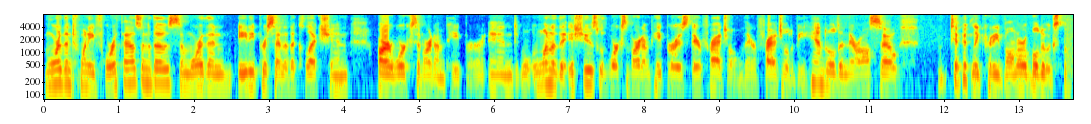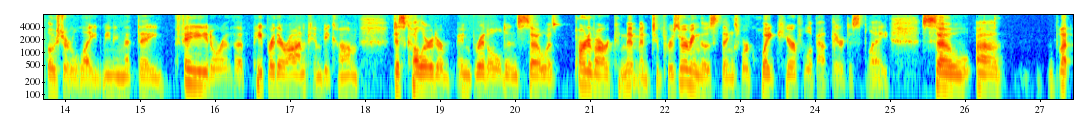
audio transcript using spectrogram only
more than 24,000 of those, so more than 80% of the collection, are works of art on paper. And one of the issues with works of art on paper is they're fragile. They're fragile to be handled, and they're also typically pretty vulnerable to exposure to light, meaning that they fade or the paper they're on can become discolored or embrittled. And so, as part of our commitment to preserving those things, we're quite careful about their display. So, uh, but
